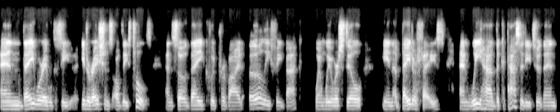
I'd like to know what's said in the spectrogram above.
And they were able to see iterations of these tools. And so they could provide early feedback when we were still in a beta phase. And we had the capacity to then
